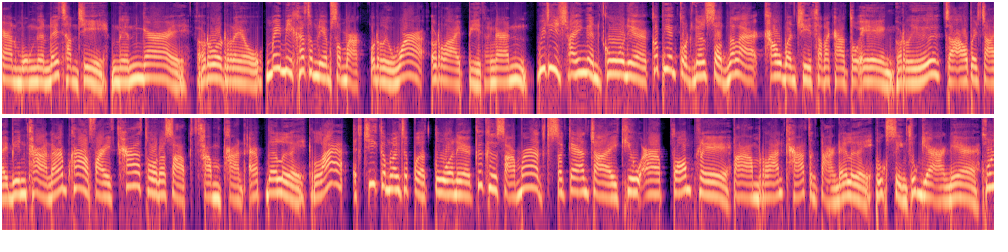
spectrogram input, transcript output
งานวงเงินได้ทันทีเน้นง่าย รวดเร็ว ไม่มีค่าธรรมเนียมสมัครหรือว่ารายปีทั้งนั้น วิธีใช้เงินกู้เนี่ยก็เพียงกดเงินสดนั่นแหละ เข้าบัญชีธนาคารตัวเอง หรือจะเอาไปจ่ายบินค่าน้ำค่าไฟค่าโทรศัพท์ทำผ่านแอปได้เลย และที่กำลังจะเปิดตัวเนี่ยก็คือสามารถสแกนจ่าย QR พร้อมเพลย์ตามร้านค้าต่างๆ ได้เลย ทุกสิ่งทุกอย่างเนี่ยคุณ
